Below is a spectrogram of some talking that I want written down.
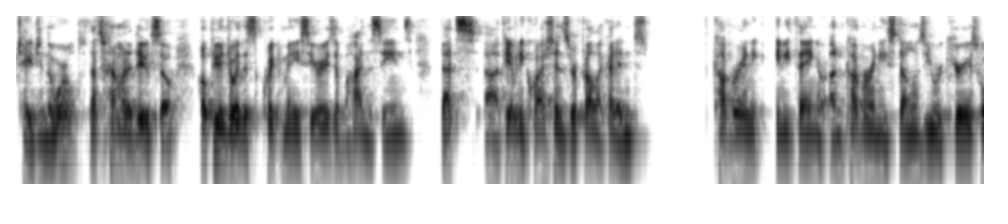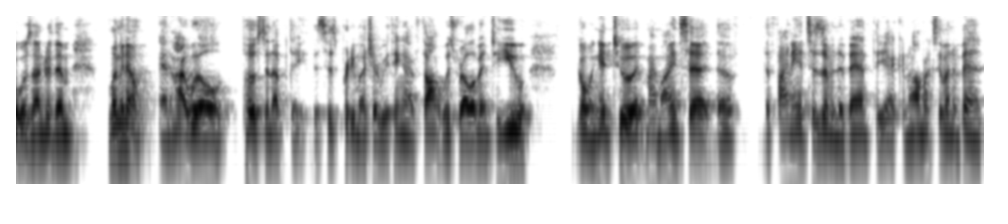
changing the world. That's what I'm going to do. So hope you enjoyed this quick mini series of behind the scenes. That's uh, if you have any questions or felt like I didn't cover any anything or uncover any stones you were curious what was under them, let me know and I will post an update. This is pretty much everything I've thought was relevant to you going into it, my mindset, the the finances of an event, the economics of an event,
